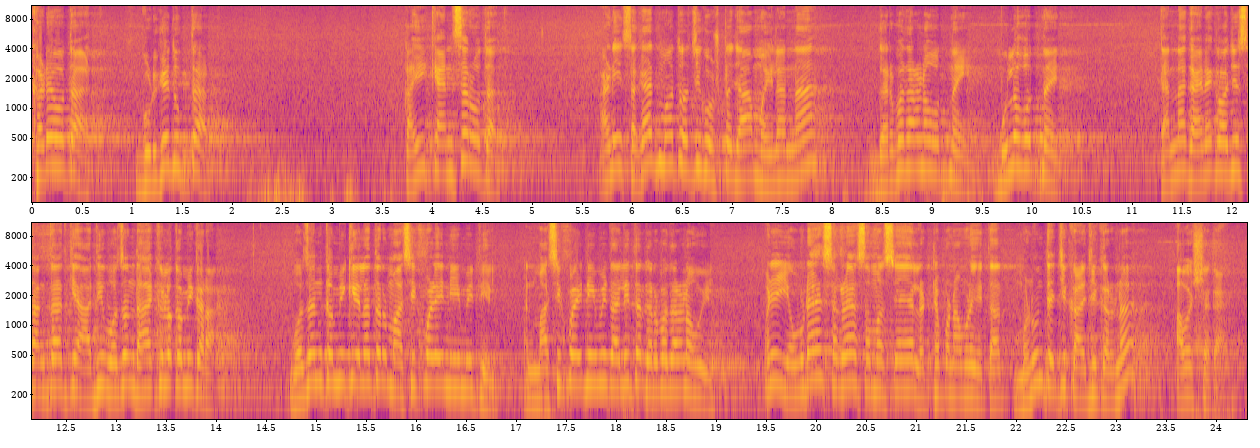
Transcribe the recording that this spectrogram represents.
खडे होतात गुडघे दुखतात काही कॅन्सर होतात. आणि सगळ्यात महत्त्वाची गोष्ट ज्या महिलांना गर्भधारणा होत नाही मुलं होत नाहीत त्यांना गायनेकॉलॉजिस्ट सांगतात की आधी वजन दहा किलो कमी करा. वजन कमी केलं तर मासिक पाळी नियमित येईल. आणि मासिक पाळी नियमित आली तर गर्भधारणा होईल. म्हणजे एवढ्या सगळ्या समस्या या लठ्ठपणामुळे येतात म्हणून त्याची काळजी करणं आवश्यक आहे.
